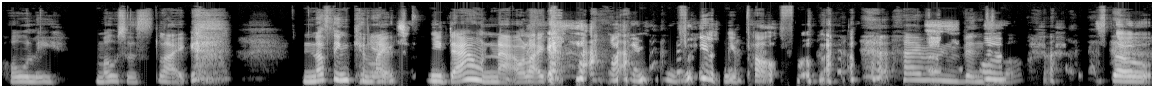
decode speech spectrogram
holy Moses like nothing can like take me down now. Like I'm really powerful now. I'm invincible. so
